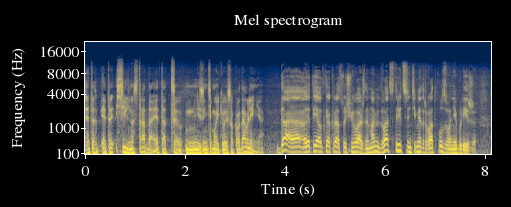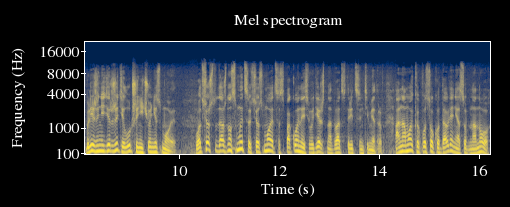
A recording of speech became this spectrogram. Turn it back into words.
это, это сильно страдает от, э, извините, мойки высокого давления. Да, это я вот как раз очень важный момент. 20-30 сантиметров от кузова не ближе. Ближе не держите, лучше ничего не смоет. Вот все, что должно смыться, все смоется спокойно, если вы держите на 20-30 сантиметров. А на мойках высокого давления, особенно на новых,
